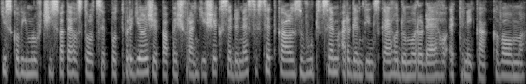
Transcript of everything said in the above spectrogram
Tiskový mluvčí svatého stolce potvrdil, že papež František se dnes setkal s vůdcem argentinského domorodého etnika Kvom.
